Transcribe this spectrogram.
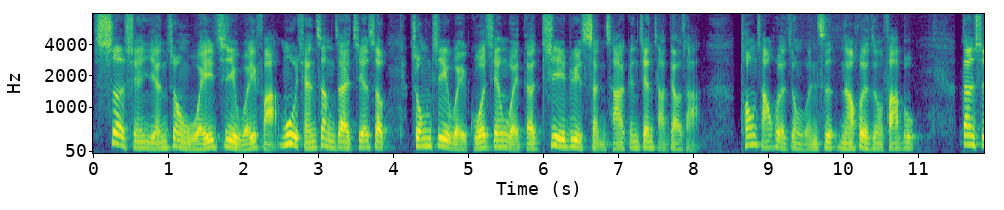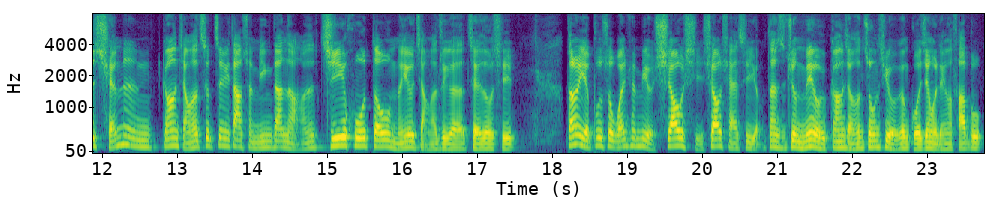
涉嫌严重违纪违法，目前正在接受中纪委、国监委的纪律审查跟监察调查。通常会有这种文字，然后会有这种发布。但是前面刚刚讲的这这一大串名单呢，好像几乎都没有讲到这个这些东西。当然也不是说完全没有消息，消息还是有，但是就没有刚刚讲的中纪委跟国监委联合发布。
